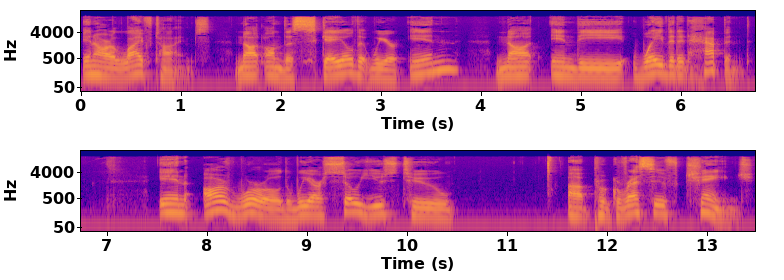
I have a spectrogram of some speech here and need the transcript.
in our lifetimes, not on the scale that we are in, not in the way that it happened in our world, we are so used to uh, progressive change.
